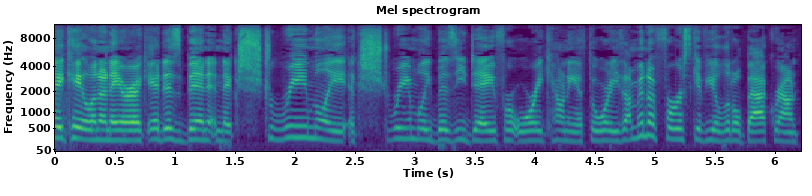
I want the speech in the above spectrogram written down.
Hey, Caitlin and Eric, it has been an extremely, extremely busy day for Horry County authorities. I'm going to first give you a little background.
